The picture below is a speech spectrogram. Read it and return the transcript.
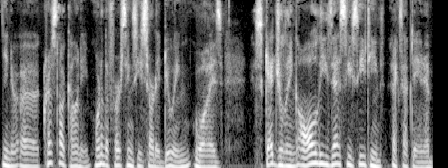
you know, uh, Chris Del one of the first things he started doing was scheduling all these SEC teams, except A&M,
